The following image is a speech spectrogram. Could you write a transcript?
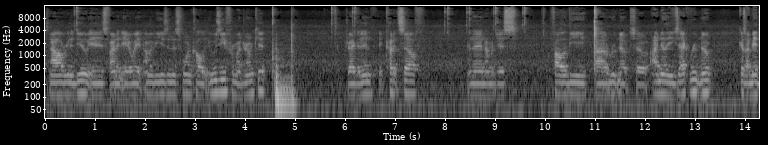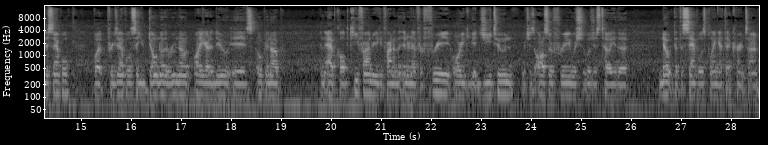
So now all we're gonna do is find an 808. I'm gonna be using this one called Uzi for my drum kit drag it in, it cut itself, and then I'm gonna just follow the uh, root note. So I know the exact root note because I made the sample, but for example, say you don't know the root note, all you gotta do is open up an app called Keyfinder you can find on the internet for free, or you can get G-Tune, which is also free, which will just tell you the note that the sample is playing at that current time.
